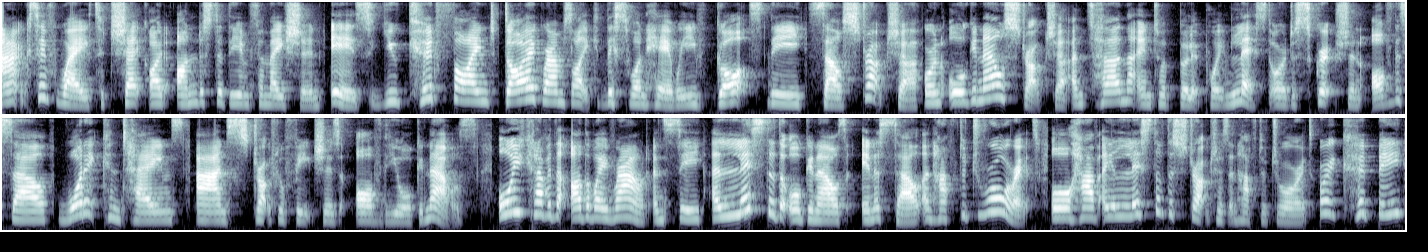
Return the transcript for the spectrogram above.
active way to check I'd understood the information is you could find diagrams like this one here where you've got the cell structure or an organelle structure and turn that into a bullet point list or a description of the cell, what it contains and structural features of the organelles. Or you could have it the other way around and see a list of the organelles in a cell and have to draw it, or have a list of the structures and have to draw it, or it could be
